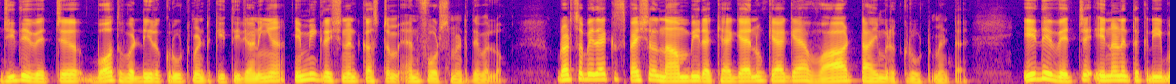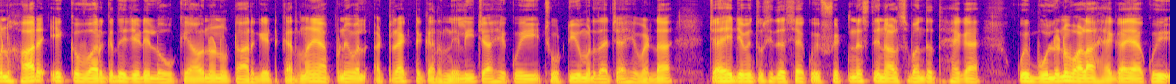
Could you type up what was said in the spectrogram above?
ਜਿਹਦੇ ਵਿੱਚ ਬਹੁਤ ਵੱਡੀ ਰਿਕਰੂਟਮੈਂਟ ਕੀਤੀ ਜਾਣੀ ਹੈ ਇਮੀਗ੍ਰੇਸ਼ਨ ਐਂਡ ਕਸਟਮ ਐਨਫੋਰਸਮੈਂਟ ਦੇ ਵੱਲੋਂ। ਬਰਾੜ ਸਾਹਿਬ, ਇਹਦਾ ਇੱਕ ਸਪੈਸ਼ਲ ਨਾਮ ਵੀ ਰੱਖਿਆ ਗਿਆ, ਇਹਨੂੰ ਕਿਹਾ ਗਿਆ ਵਾਰ ਟਾਈਮ ਰਿਕਰੂਟਮੈਂਟ ਇਹਦੇ ਵਿੱਚ ਇਹਨਾਂ ਨੇ ਤਕਰੀਬਨ ਹਰ ਇੱਕ ਵਰਗ ਦੇ ਜਿਹੜੇ ਲੋਕ ਆ ਉਹਨਾਂ ਨੂੰ ਟਾਰਗੇਟ ਕਰਨਾ ਹੈ ਆਪਣੇ ਵੱਲ ਅਟਰੈਕਟ ਕਰਨ ਦੇ ਲਈ ਚਾਹੇ ਕੋਈ ਛੋਟੀ ਉਮਰ ਦਾ ਚਾਹੇ ਵੱਡਾ ਚਾਹੇ ਜਿਵੇਂ ਤੁਸੀਂ ਦੱਸਿਆ ਕੋਈ ਫਿਟਨੈਸ ਦੇ ਨਾਲ ਸੰਬੰਧਿਤ ਹੈਗਾ ਕੋਈ ਬੋਲਣ ਵਾਲਾ ਹੈਗਾ ਆ ਕੋਈ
